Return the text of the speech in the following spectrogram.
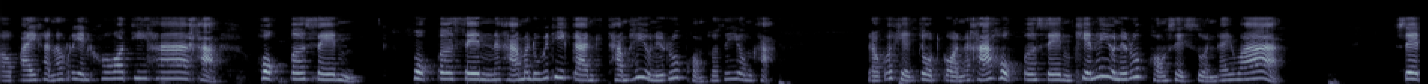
ต่อไปค่ะนักเรียนข้อที่ 5 ค่ะ6เปอร์เซ็นต์ 6เปอร์เซ็นต์นะคะ มาดูวิธีการทำให้อยู่ในรูปของทศนิยมค่ะ เราก็เขียนโจทย์ก่อนนะคะ6เปอร์เซ็นต์เขียนให้อยู่ในรูปของเศษส่วนได้ว่า เศษ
